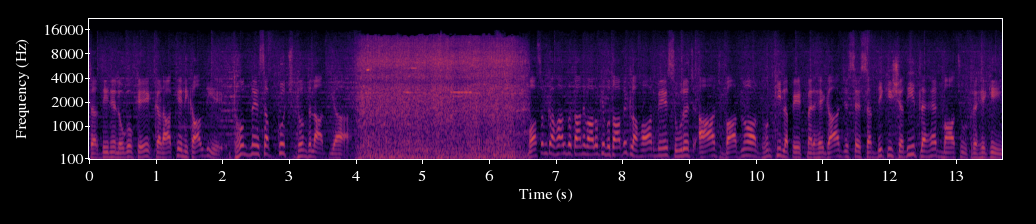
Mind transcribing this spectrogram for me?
سردی نے لوگوں کے کڑاکے نکال دیے، دھند نے سب کچھ دھندلا دیا۔ موسم کا حال بتانے والوں کے مطابق لاہور میں سورج آج بادلوں اور دھند کی لپیٹ میں رہے گا، جس سے سردی کی شدید لہر موجود رہے گی۔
